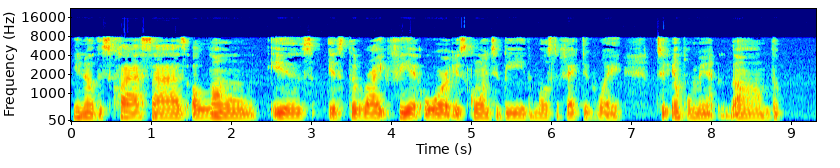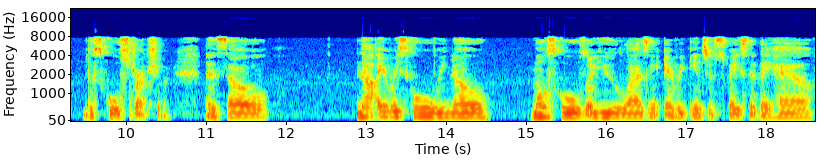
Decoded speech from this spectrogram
you know this class size alone is is the right fit or is going to be the most effective way to implement um, the the school structure. And so, not every school we know. Most schools are utilizing every inch of space that they have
